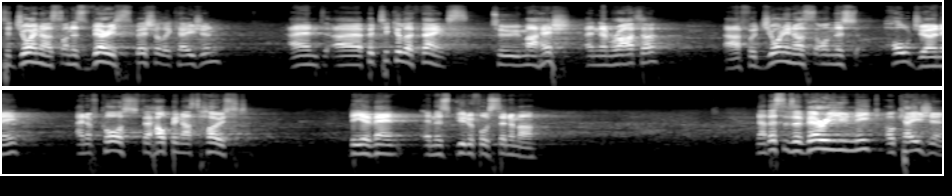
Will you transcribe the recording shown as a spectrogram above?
to join us on this very special occasion. And uh, particular thanks to Mahesh and Namrata uh, for joining us on this whole journey, and of course for helping us host the event in this beautiful cinema. Now, this is a very unique occasion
